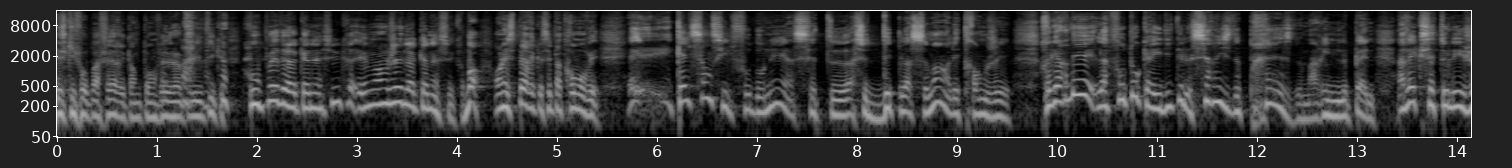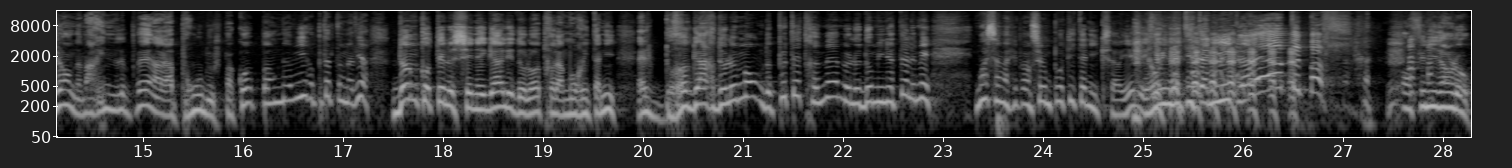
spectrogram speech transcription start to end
Qu'est-ce qu'il ne faut pas faire quand on fait de la politique? Couper de la canne à sucre et manger de la canne à sucre. Bon, on espère que ce n'est pas trop mauvais. Et quel sens il faut donner à, cette, à ce déplacement à l'étranger? Regardez la photo qu'a édité le service de presse de Marine Le Pen, avec cette légende de Marine Le Pen à la proue de je sais pas quoi, pas un navire, peut-être un navire. D'un côté le Sénégal et de l'autre la Mauritanie. Elle regarde le monde, peut-être même le domine-t-elle, mais moi ça m'a fait penser un peu au Titanic, ça, vous voyez L'héroïne du Titanic, là, hop, et paf On finit dans l'eau.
